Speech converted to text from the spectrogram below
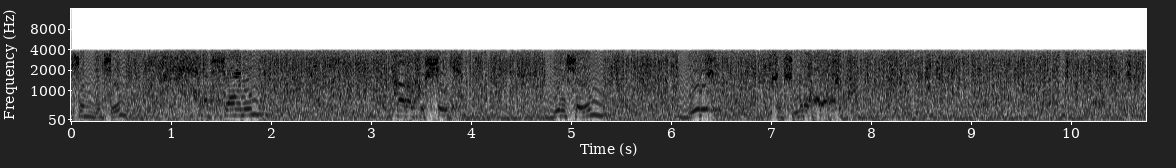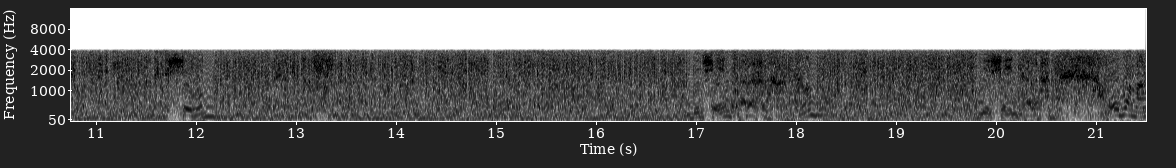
ikincisi efsani tarafı şey. Bir şeyin bir kısmı tarafı şeyin bir şeyin tarafı tamam bir şeyin tarafı. O zaman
